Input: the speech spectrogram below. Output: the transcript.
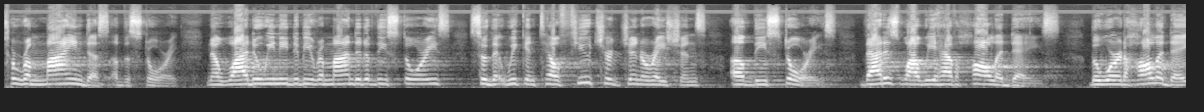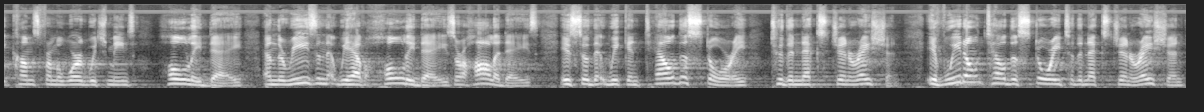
to remind us of the story. Now, why do we need to be reminded of these stories? So that we can tell future generations of these stories. That is why we have holidays. The word holiday comes from a word which means holy day. And the reason that we have holy days or holidays is so that we can tell the story to the next generation. If we don't tell the story to the next generation,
